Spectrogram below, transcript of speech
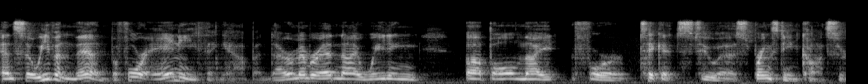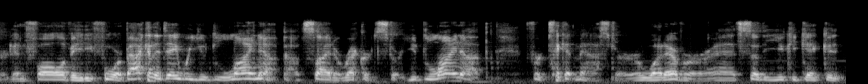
And so even then, before anything happened, I remember Ed and I waiting up all night for tickets to a Springsteen concert in fall of 84. Back in the day where you'd line up outside a record store. You'd line up for Ticketmaster or whatever uh, so that you could get good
